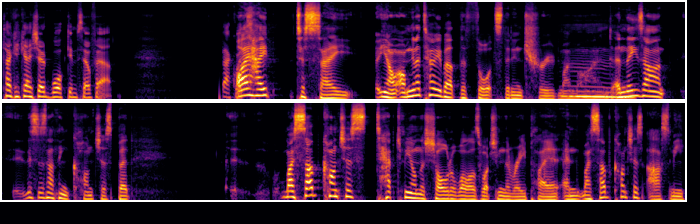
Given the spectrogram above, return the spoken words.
Takakeisho had walked himself out backwards. I hate to say, you know, I'm going to tell you about the thoughts that intrude my mind. And these aren't, this is nothing conscious, but uh, my subconscious tapped me on the shoulder while I was watching the replay, and my subconscious asked me,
